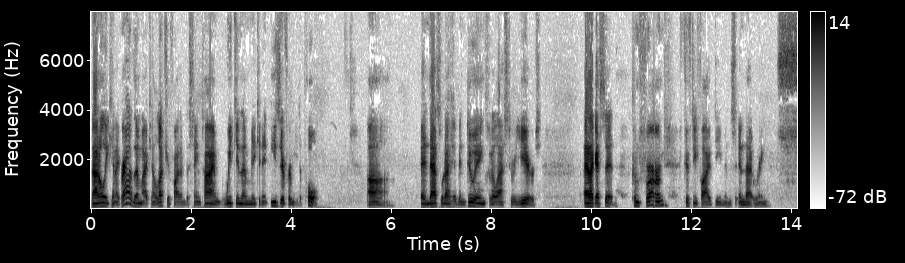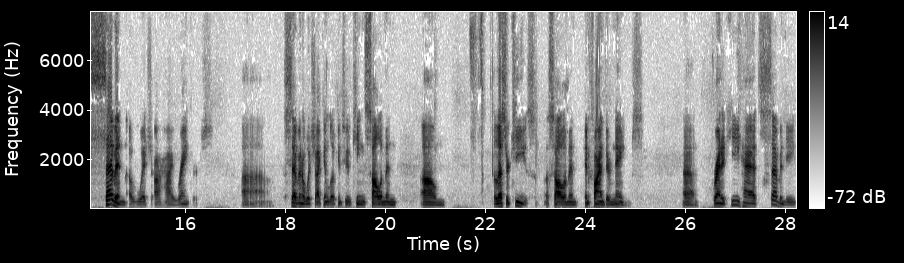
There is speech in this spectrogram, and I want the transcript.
not only can I grab them, I can electrify them at the same time, weaken them, making it easier for me to pull. Uh, and that's what I have been doing for the last three years. And like I said, confirmed 55 demons in that ring, seven of which are high rankers, uh, seven of which I can look into the King Solomon, um, lesser keys of Solomon, and find their names. Uh, granted, he had 70.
